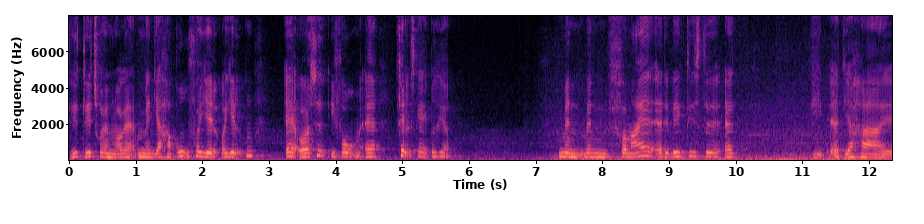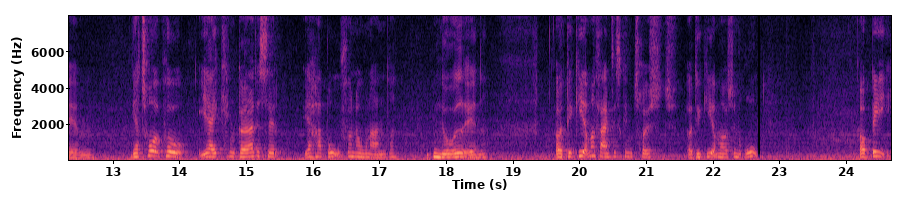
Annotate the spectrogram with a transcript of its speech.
det, det tror jeg nok er. Men jeg har brug for hjælp, og hjælpen er også i form af fællesskabet her. Men, men for mig er det vigtigste, at, at jeg har... Øh, jeg tror på, at jeg ikke kan gøre det selv. Jeg har brug for nogen andre. Noget andet. Og det giver mig faktisk en trøst, og det giver mig også en ro. At bede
